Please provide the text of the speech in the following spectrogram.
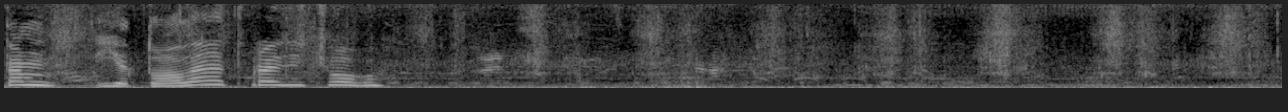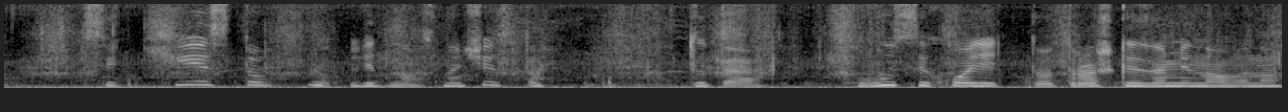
Там є туалет в разі чого. Все чисто, ну, відносно чисто. Тут а, гуси ходять, то трошки заміновано.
